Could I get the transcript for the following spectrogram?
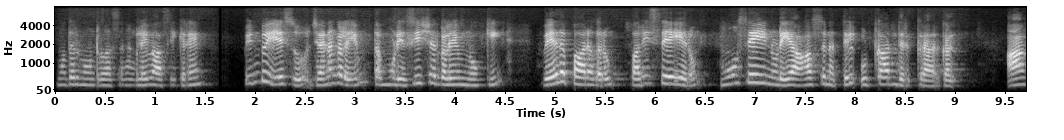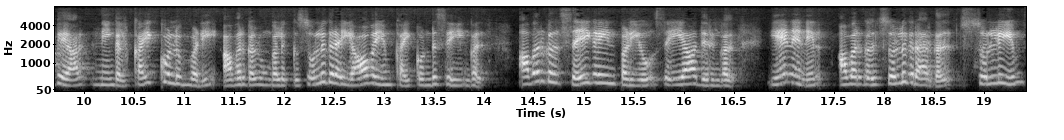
முதல் மூன்று வசனங்களை வாசிக்கிறேன். பின்பு இயேசு ஜனங்களையும் தம்முடைய சீஷர்களையும் நோக்கி வேதப்பாரகரும் பரிசேயரும் மோசேயினுடைய ஆசனத்தில் உட்கார்ந்திருக்கிறார்கள். ஆகையால் நீங்கள் கைக்கொள்ளும்படி அவர்கள் உங்களுக்கு சொல்லுகிற யாவையும் கைக்கொண்டு செய்யுங்கள். அவர்கள் செய்கையின்படியோ செய்யாதிருங்கள். ஏனெனில் அவர்கள் சொல்லுகிறார்கள் சொல்லியும்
